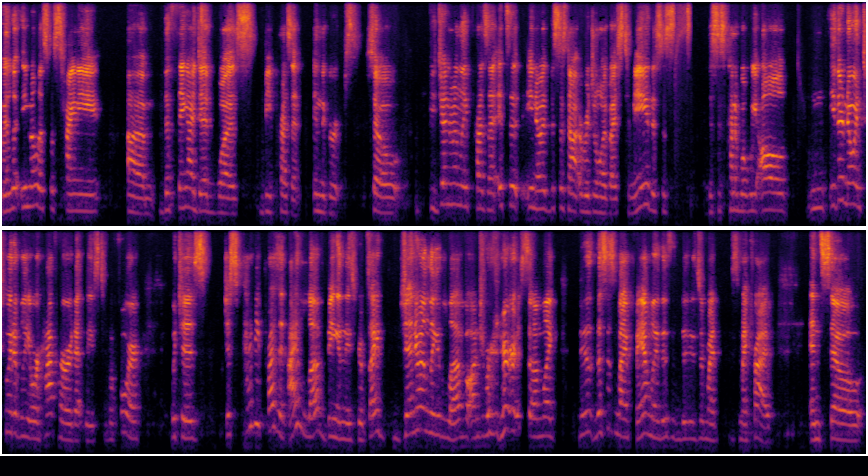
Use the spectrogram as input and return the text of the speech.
my email list was tiny. Um, the thing I did was be present in the groups. So be genuinely present. It's a you know this is not original advice to me. This is this is kind of what we all either know intuitively or have heard at least before, which is just kind of be present. I love being in these groups. I genuinely love entrepreneurs. So I'm like, this, this is my family. This is these are my this is my tribe. And so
